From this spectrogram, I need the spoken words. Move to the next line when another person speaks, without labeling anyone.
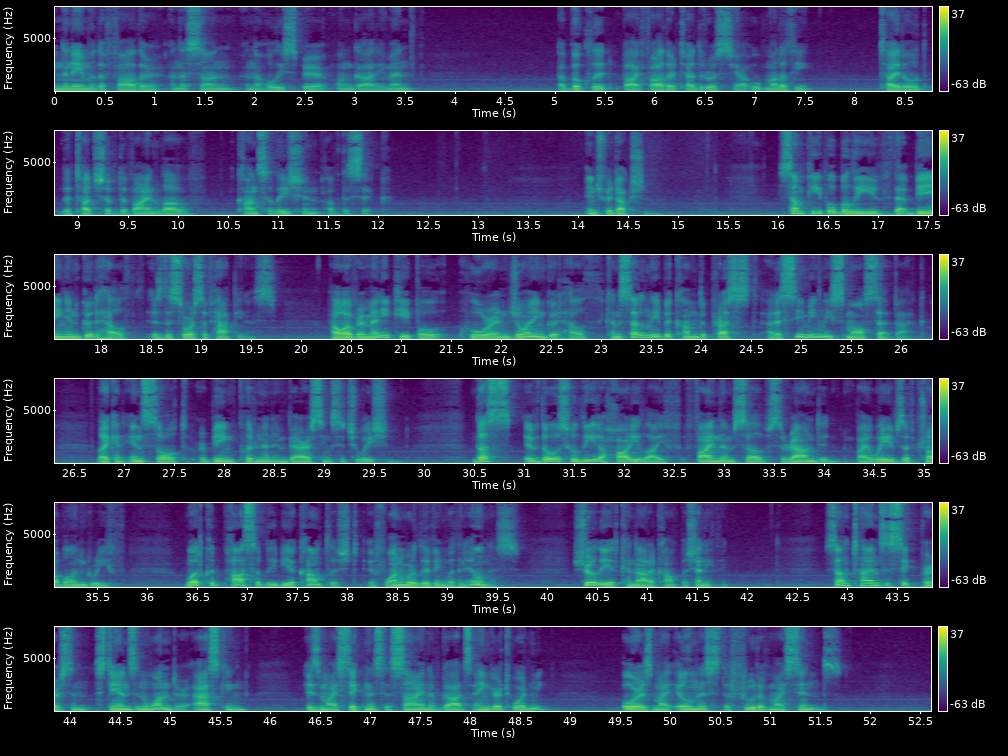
In the name of the Father, and the Son, and the Holy Spirit, one God, Amen. A booklet by Father Tadros Yacoub Malaty titled The Touch of Divine Love Consolation of the Sick. Introduction Some people believe that being in good health is the source of happiness. However, many people who are enjoying good health can suddenly become depressed at a seemingly small setback like an insult or being put in an embarrassing situation. Thus, if those who lead a hardy life find themselves surrounded by waves of trouble and grief, what could possibly be accomplished if one were living with an illness? Surely it cannot accomplish anything. Sometimes a sick person stands in wonder, asking, Is my sickness a sign of God's anger toward me? Or is my illness the fruit of my sins?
